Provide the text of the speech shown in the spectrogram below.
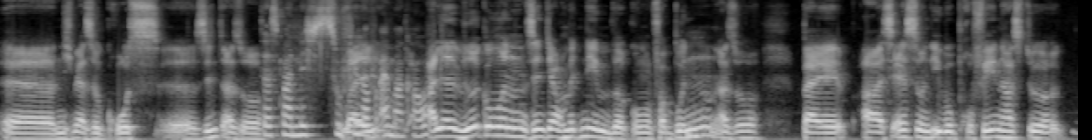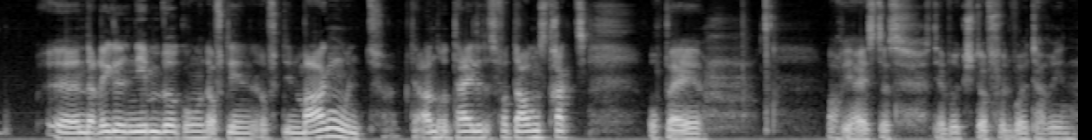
äh, nicht mehr so groß äh, sind. Also, Dass man nicht zu viel auf einmal kauft. Alle Wirkungen sind ja auch mit Nebenwirkungen verbunden. Mhm. Also bei ASS und Ibuprofen hast du äh, in der Regel Nebenwirkungen auf den, auf den Magen und der andere Teile des Verdauungstrakts. Auch bei, ach, wie heißt das, der Wirkstoff von Voltaren.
